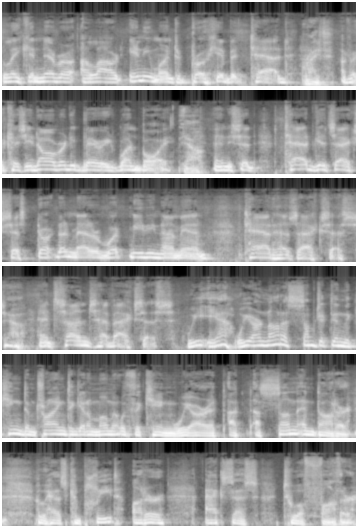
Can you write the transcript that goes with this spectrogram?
Lincoln never allowed anyone to prohibit Tad. Right. Because he'd already buried one boy. Yeah. And he said, Tad gets access. Doesn't matter what meeting I'm in, Tad has access. Yeah. And sons have access. We yeah, we are not a subject in the kingdom trying to get a moment with the king. We are a, a, a son and daughter who has complete, utter access to a father,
